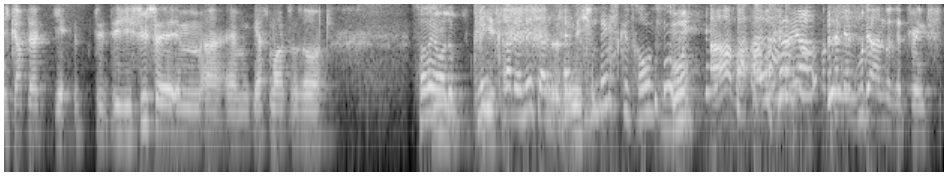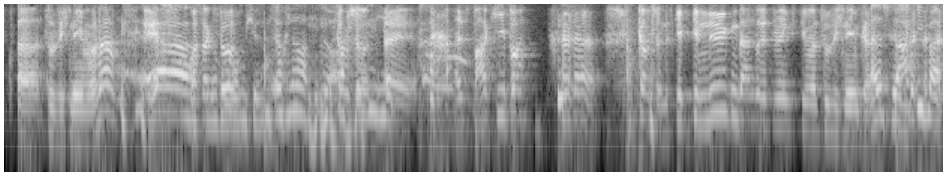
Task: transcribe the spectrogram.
Ich glaube, die, die, Süße im, äh, im Gerstmalz und so. Sorry, aber du klingst gerade nicht, als äh, hättest nicht- du nichts getrunken. Gut, aber, aber naja, man kann ja gute andere Drinks äh, zu sich nehmen, oder? Ja, Was sagst du? Ja, klar. Komm schon, ey, als Barkeeper. Komm schon, es gibt genügend andere Drinks, die man zu sich nehmen kann. Als Barkeeper,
